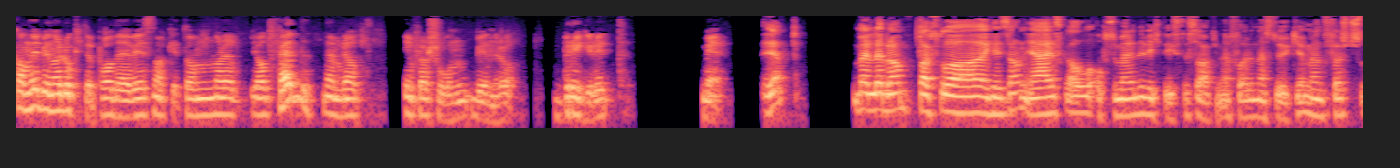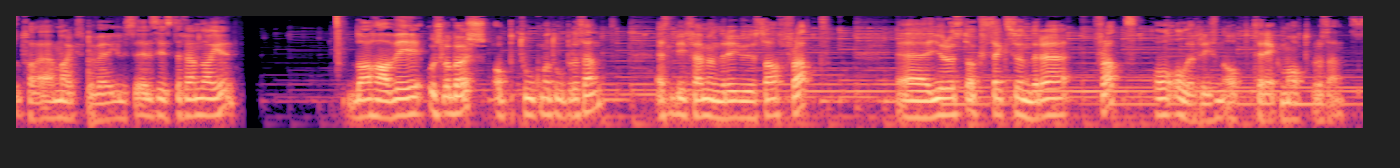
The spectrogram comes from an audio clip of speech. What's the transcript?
kan vi begynne å lukte på det vi snakket om når det gjaldt Fed, nemlig at inflasjonen begynner å brygge litt mer. Jepp. Veldig bra. Takk skal du ha, Kristian. Jeg skal oppsummere de viktigste sakene for neste uke, men først så tar jeg markedsbevegelser de siste fem dager. Da har vi Oslo Børs opp 2,2% SMP 500 i USA flatt. Eh, Eurostock 600 flatt, og oljeprisen opp 3,8%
